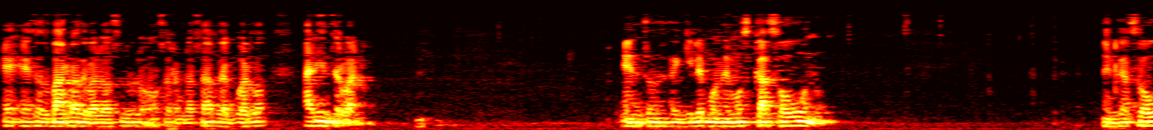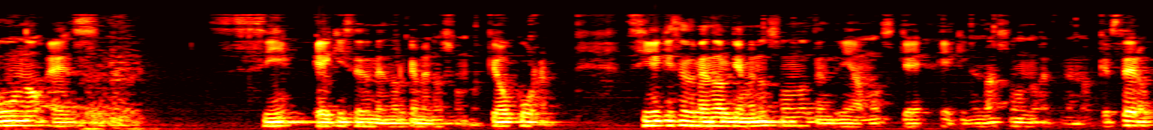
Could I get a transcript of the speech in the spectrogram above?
e, esas barras de valor absoluto, lo vamos a reemplazar de acuerdo al intervalo. Entonces aquí le ponemos caso 1. El caso 1 es si x es menor que menos 1. ¿Qué ocurre? Si x es menor que menos 1, tendríamos que x más 1 es menor que 0.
